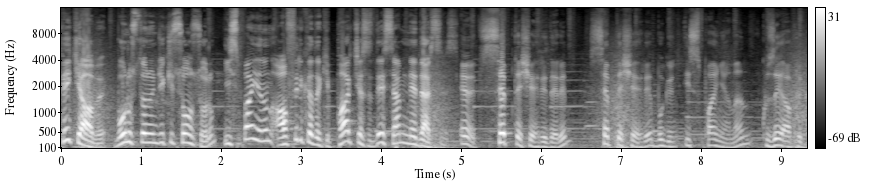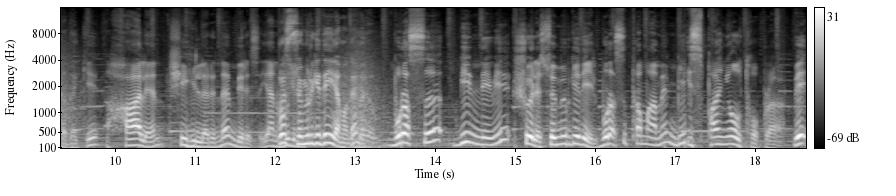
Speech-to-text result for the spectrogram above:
Peki abi, bonustan önceki son sorum. İspanya'nın Afrika'daki parçası desem ne dersiniz? Evet, Septe şehri derim. Septe şehri bugün İspanya'nın Kuzey Afrika'daki halen şehirlerinden birisi. Yani Burası bugün- sömürge değil ama değil mi? Burası bir nevi şöyle sömürge değil. Burası tamamen bir İspanyol toprağı ve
